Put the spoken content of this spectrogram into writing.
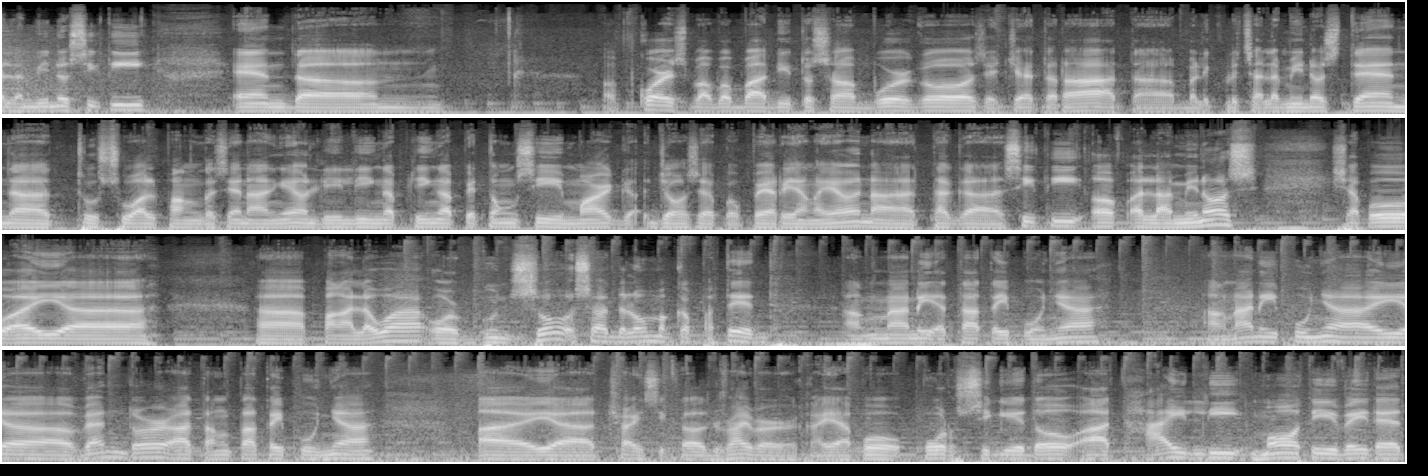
Alamino City and um, of course bababa dito sa Burgos, etc. At uh, balik ulit sa Alaminos then uh, to Sual, Pangasinan ngayon. Lilingap-lingap itong si Mark Joseph Operia ngayon na uh, taga City of Alaminos. Siya po ay uh, uh, pangalawa or bunso sa dalawang magkapatid. Ang nanay at tatay po niya ang nanay po niya ay uh, vendor at ang tatay po niya ay uh, tricycle driver. Kaya po porsigido at highly motivated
